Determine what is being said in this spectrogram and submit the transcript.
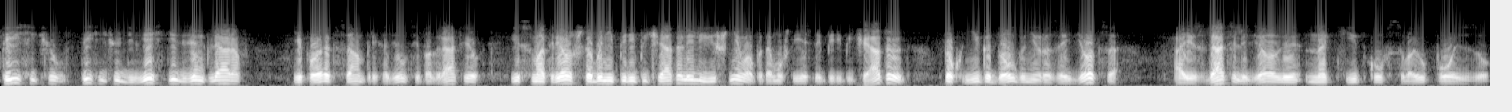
тысячу, тысячу двести экземпляров, и поэт сам приходил в типографию и смотрел, чтобы не перепечатали лишнего, потому что если перепечатают, то книга долго не разойдется, а издатели делали накидку в свою пользу.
